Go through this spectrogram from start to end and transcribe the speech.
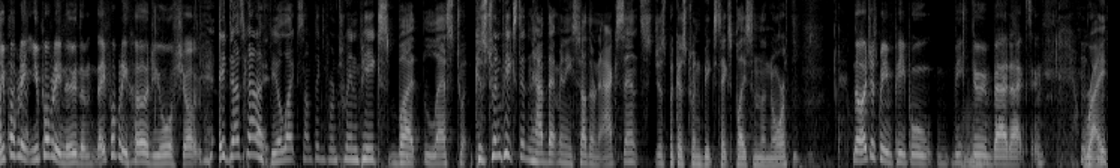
You probably you probably knew them. They probably heard your show. It does kind of feel like something from Twin Peaks, but less Twin because Twin Peaks didn't have that many Southern accents, just because Twin Peaks takes place in the North, No, I just mean people be doing bad acting. right?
